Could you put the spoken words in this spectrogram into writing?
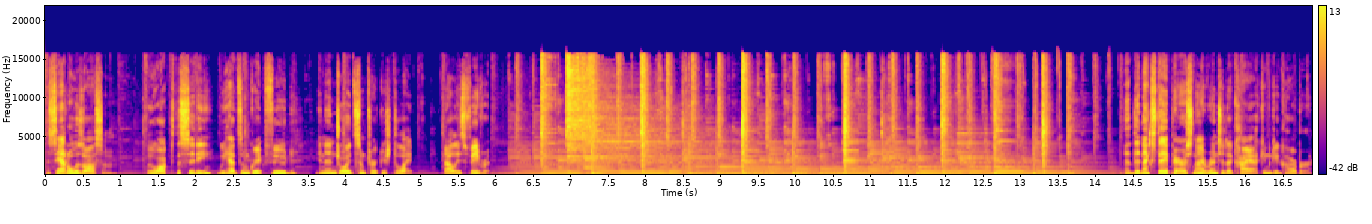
The Seattle was awesome. We walked the city, we had some great food, and enjoyed some Turkish delight, Valley's favorite. The next day, Paris and I rented a kayak in Gig Harbor.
